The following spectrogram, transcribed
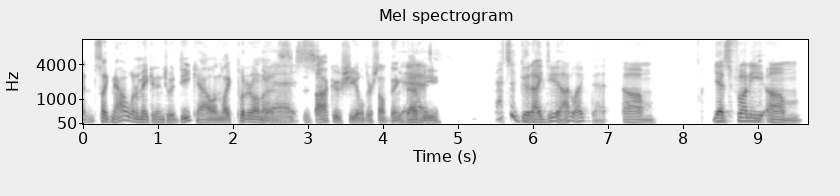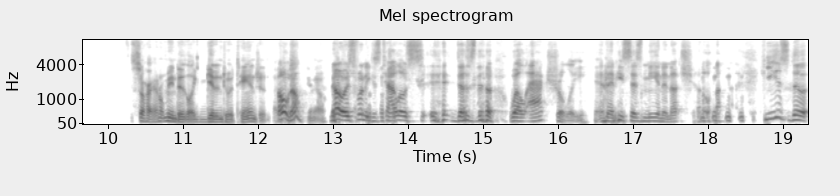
it's like now I want to make it into a decal and like put it on a Yes. Zaku shield or something. That'd be Yes. That's a good idea. I like that. Um, yeah, it's funny. Um, sorry. I don't mean to like get into a tangent. I Oh, just, no. you know. no, it's funny because Talos does the well, actually, and then he says me in a nutshell. he is the.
